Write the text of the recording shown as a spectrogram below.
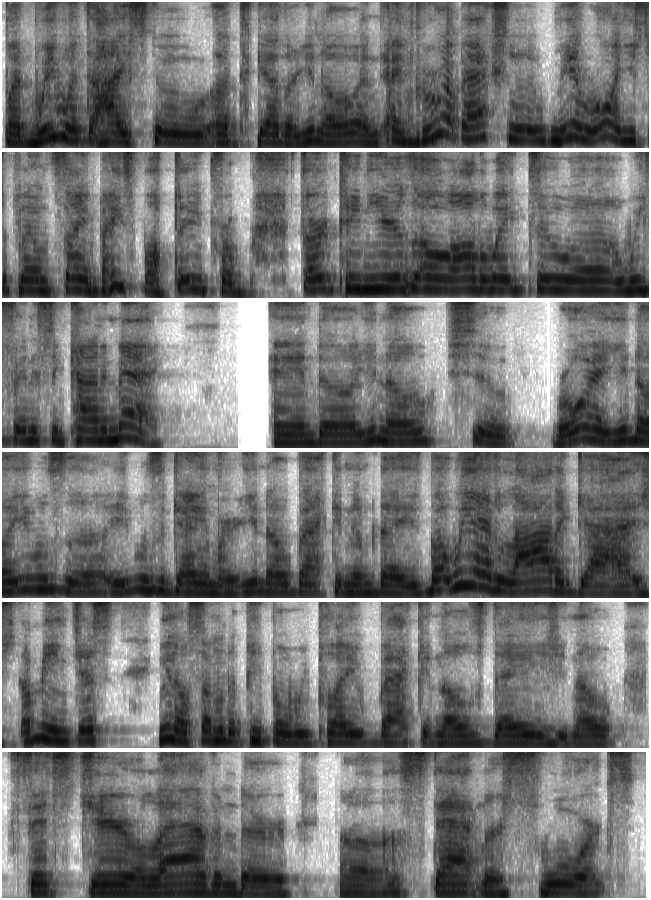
but we went to high school uh, together, you know, and, and grew up actually. Me and Roy used to play on the same baseball team from 13 years old all the way to uh, we finished in Connie Mack. And, uh, you know, shoot, Roy, you know, he was a he was a gamer, you know, back in them days. But we had a lot of guys. I mean, just you know, some of the people we played back in those days, you know, Fitzgerald, Lavender, uh, Statler, Swartz,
